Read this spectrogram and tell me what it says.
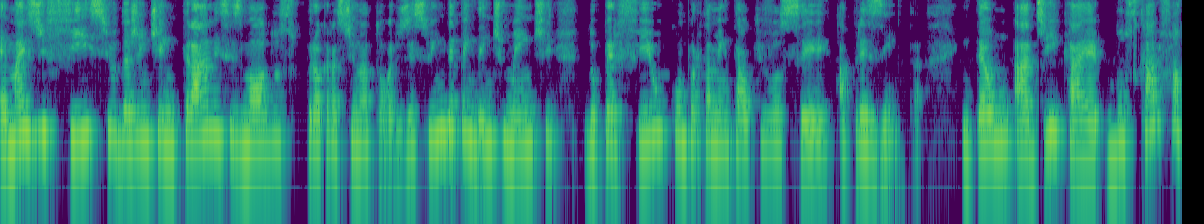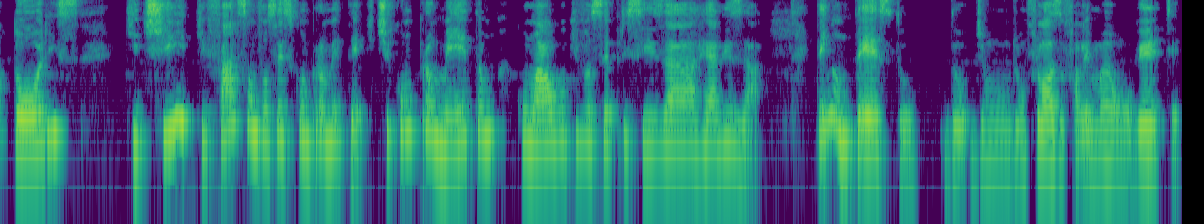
é mais difícil da gente entrar nesses modos procrastinatórios. Isso independentemente do perfil comportamental que você apresenta. Então, a dica é buscar fatores que te que façam você se comprometer, que te comprometam com algo que você precisa realizar. Tem um texto do, de, um, de um filósofo alemão, o Goethe,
